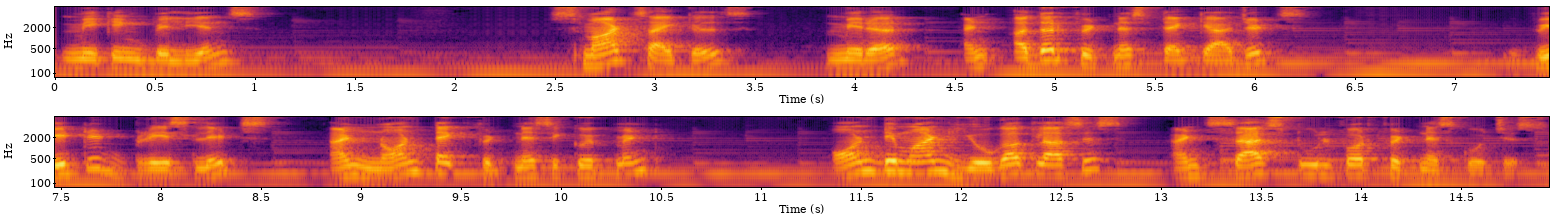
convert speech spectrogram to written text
making billions, smart cycles, mirror, and other fitness tech gadgets, weighted bracelets and non tech fitness equipment, on demand yoga classes, and SaaS tool for fitness coaches.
